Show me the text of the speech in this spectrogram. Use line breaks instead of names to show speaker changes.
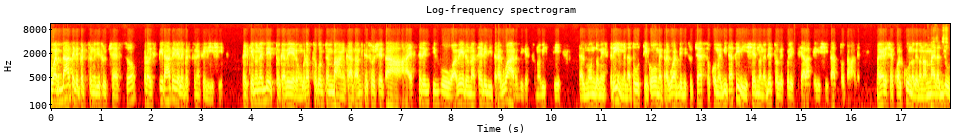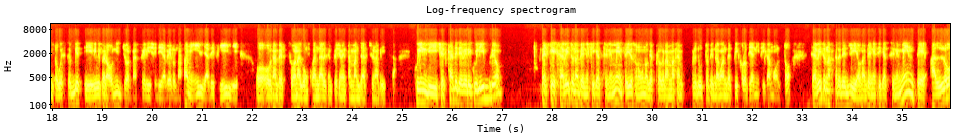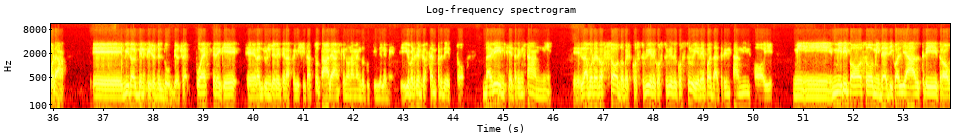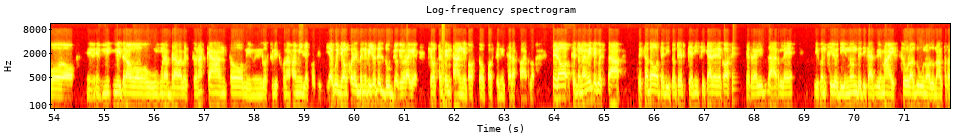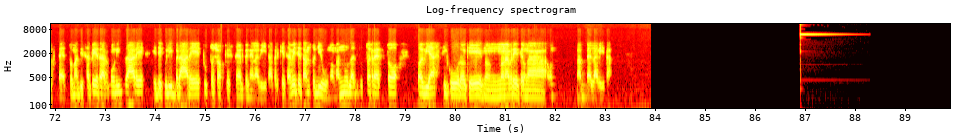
guardate le persone di successo, però ispiratevi alle persone felici, perché non è detto che avere un grosso conto in banca, tante società, essere in tv, avere una serie di traguardi che sono visti dal mondo mainstream, da tutti come traguardi di successo, come vita felice, non è detto che quella sia la felicità totale. Magari c'è qualcuno che non ha mai raggiunto questi obiettivi, però ogni giorno è felice di avere una famiglia, dei figli o, o una persona con cui andare semplicemente a mangiarsi una pizza. Quindi cercate di avere equilibrio, perché se avete una pianificazione in mente, io sono uno che programma sempre tutto fin da quando è piccolo, pianifica molto, se avete una strategia, una pianificazione in mente, allora eh, vi do il beneficio del dubbio, cioè può essere che eh, raggiungerete la felicità totale anche non avendo tutti gli elementi. Io per esempio ho sempre detto, dai 20 ai 30 anni eh, lavorerò sodo per costruire, costruire, costruire, poi da 30 anni in poi mi, mi riposo, mi dedico agli altri, trovo, mi, mi, trovo una brava persona accanto, mi, mi, costruisco una famiglia e così via. Quindi ho ancora il beneficio del dubbio che ora che, che ho 30 anni posso, posso iniziare a farlo. Però se non avete questa questa dote di poter pianificare le cose e realizzarle, vi consiglio di non dedicarvi mai solo ad uno o ad un altro aspetto, ma di saper armonizzare ed equilibrare tutto ciò che serve nella vita, perché se avete tanto di uno ma nulla di tutto il resto, poi vi assicuro che non, non avrete una, una bella vita.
